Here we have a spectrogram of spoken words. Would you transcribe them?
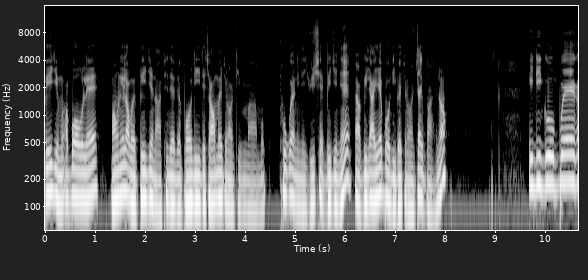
ပေးခြင်းဘူးအပေါ်ကိုလည်းမောင်းလေးလောက်ပဲပေးခြင်းတာဖြစ်တဲ့အတွက် body တစ်ချောင်းပဲကျွန်တော်ဒီမှာထိုးကွက်အနေနဲ့ရွေးချယ်ပေးခြင်းနဲ့အဲဘီလာရဲ့ body ပဲကျွန်တော်ကြိုက်ပါတယ်နော် Edigo ပွဲက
